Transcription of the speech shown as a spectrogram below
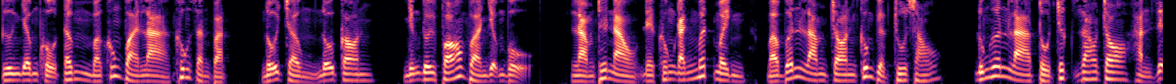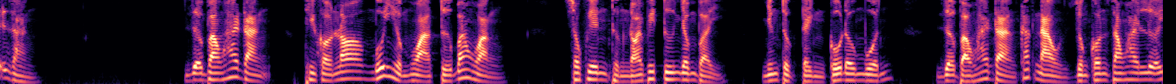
Tư nhâm khổ tâm mà không phải là không dằn vặt. Nỗi chồng, nỗi con Những đối phó và nhiệm vụ Làm thế nào để không đánh mất mình Mà vẫn làm tròn công việc chu sáu? Đúng hơn là tổ chức giao cho hẳn dễ dàng. Dựa vào hai rằng Thì khỏi lo mối hiểm họa từ ba hoàng. Sau khuyên thường nói với tư nhâm vậy Nhưng thực tình cô đâu muốn. Dựa vào hai rằng khác nào dùng con dao hai lưỡi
